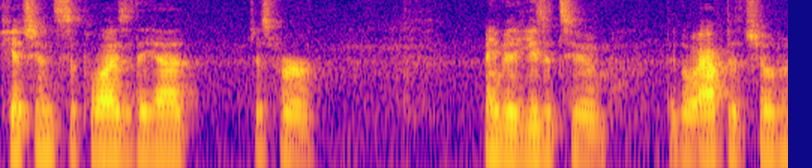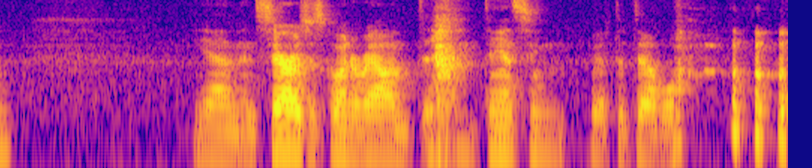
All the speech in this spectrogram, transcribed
kitchen supplies that they had just for maybe to use it to to go after the children. Yeah, and, and Sarah's just going around dancing with the devil. but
